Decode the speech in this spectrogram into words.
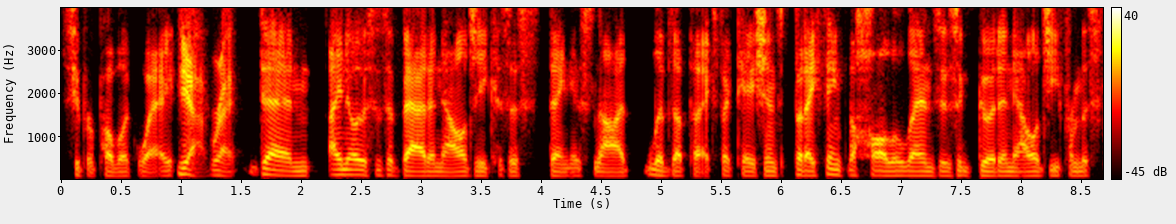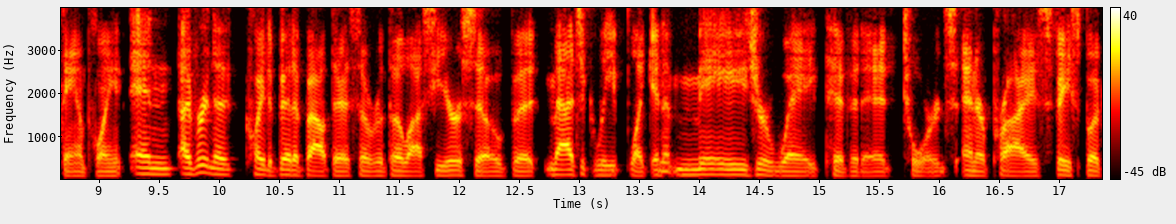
super public way. Yeah, right. Then I know this is a bad analogy because this thing has not lived up to expectations, but I think the HoloLens is a good analogy from the standpoint. And I've written a, quite a bit about this over the last year or so, but Magic Leap, like in a major way, pivoted towards enterprise. Facebook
